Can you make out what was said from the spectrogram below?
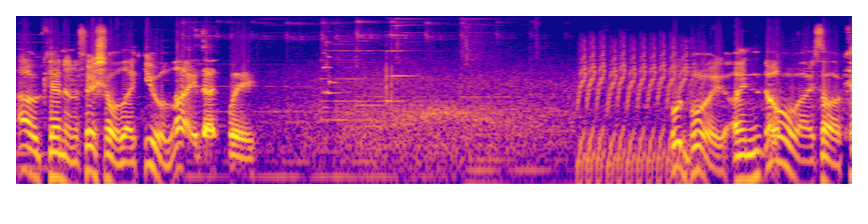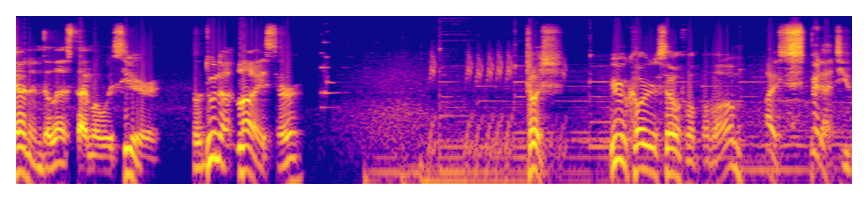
How can an official like you lie that way? Oh boy, I know I saw a cannon the last time I was here, so do not lie, sir. Tush, you call yourself a bomb? I spit at you.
